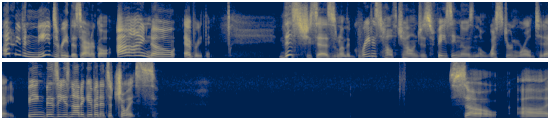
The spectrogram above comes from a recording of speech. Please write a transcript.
I don't even need to read this article. I know everything. This, she says, is one of the greatest health challenges facing those in the Western world today. Being busy is not a given, it's a choice. So, uh,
